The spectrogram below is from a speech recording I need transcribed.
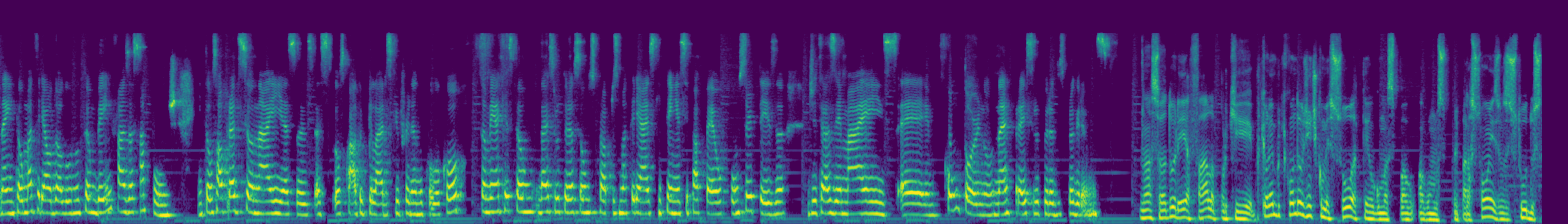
Né? Então, o material do aluno também faz essa ponte. Então, só para adicionar aí essas, os quatro pilares que o Fernando colocou, também a questão da estruturação dos próprios materiais, que tem esse papel, com certeza, de trazer mais é, contorno né, para a estrutura dos programas. Nossa, eu adorei a fala, porque, porque eu lembro que quando a gente começou a ter algumas, algumas preparações, uns estudos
